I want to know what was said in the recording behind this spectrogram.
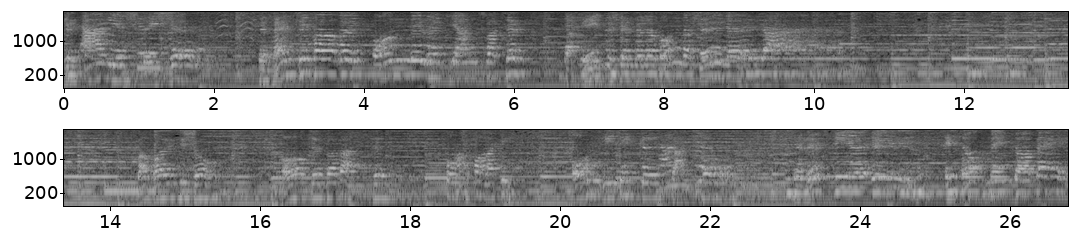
geht angeschlichen. Der Fans sind verrückt und die wird ganz verzückt, da geht bestimmt eine wunderschöne Nacht. Man freut sich schon um den Verwandten und Kiss und die dicke Tante. Der lustige Ü ist auch mit dabei,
